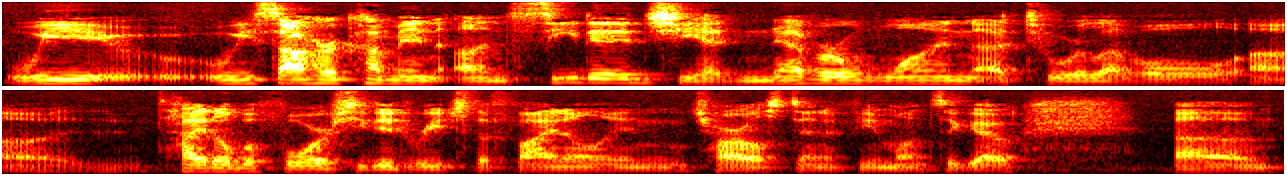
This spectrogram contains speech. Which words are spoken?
we we saw her come in unseeded. She had never won a tour level uh, title before. She did reach the final in Charleston a few months ago. Um,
